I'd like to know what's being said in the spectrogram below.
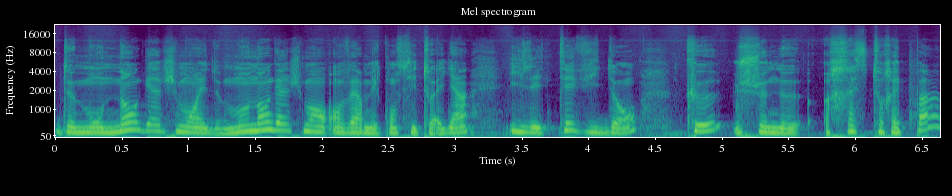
de mon engagement et de mon engagement envers mes concitoyens, il est évident que je ne resterai pas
